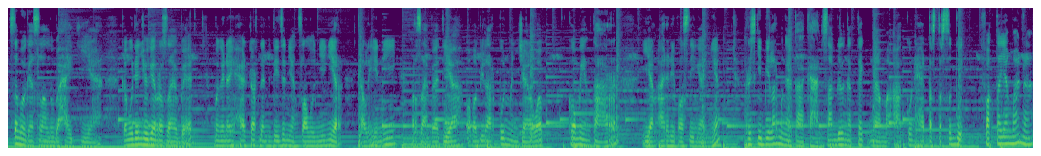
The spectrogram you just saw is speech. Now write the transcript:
Semoga selalu bahagia. Kemudian juga persahabat mengenai haters dan netizen yang selalu nyinyir. Kali ini persahabat ya Papa Bilar pun menjawab komentar yang ada di postingannya, Rizky Bilar mengatakan sambil ngetik nama akun haters tersebut, fakta yang mana?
